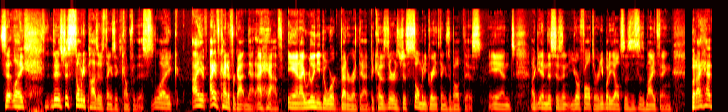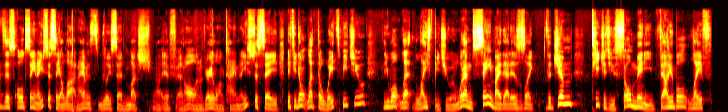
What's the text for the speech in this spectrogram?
is that like there's just so many positive things that come from this. Like I have I have kind of forgotten that. I have. And I really need to work better at that because there's just so many great things about this. And again, this isn't your fault or anybody else's. This is my thing. But I have this old saying I used to say a lot, and I haven't really said much, uh, if at all, in a very long time. And I used to say, if you don't let the weights beat you, you won't let life beat you. And what I'm saying by that is like the gym teaches you so many valuable life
